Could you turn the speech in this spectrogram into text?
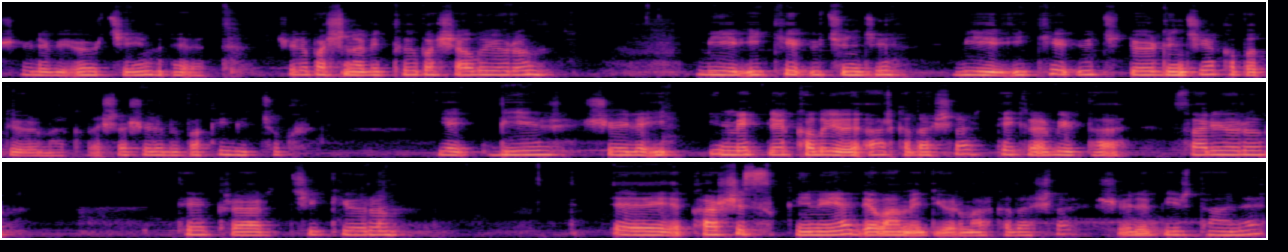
Şöyle bir ölçeyim. Evet. Şöyle başına bir tığ başı alıyorum. 1 2 3. 1 2 3 4.'ye kapatıyorum arkadaşlar. Şöyle bir bakayım hiç çok bir şöyle ilmekle kalıyor arkadaşlar. Tekrar bir daha sarıyorum. Tekrar çekiyorum. Ee, karşı sık iğneye devam ediyorum arkadaşlar. Şöyle bir tane.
